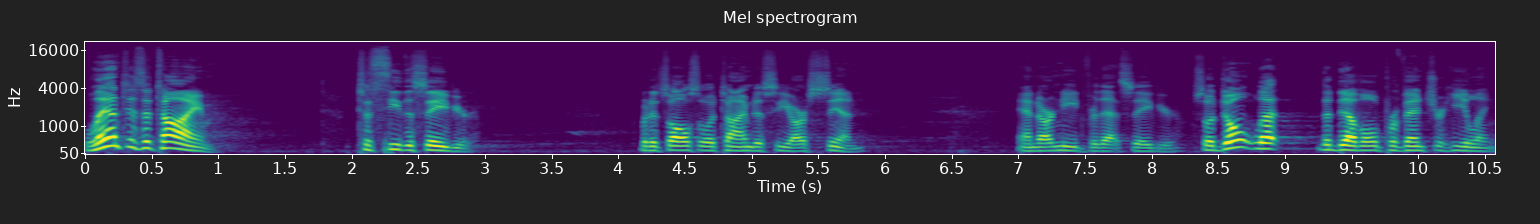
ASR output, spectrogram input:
Lent is a time to see the Savior, but it's also a time to see our sin and our need for that Savior. So don't let the devil prevent your healing.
